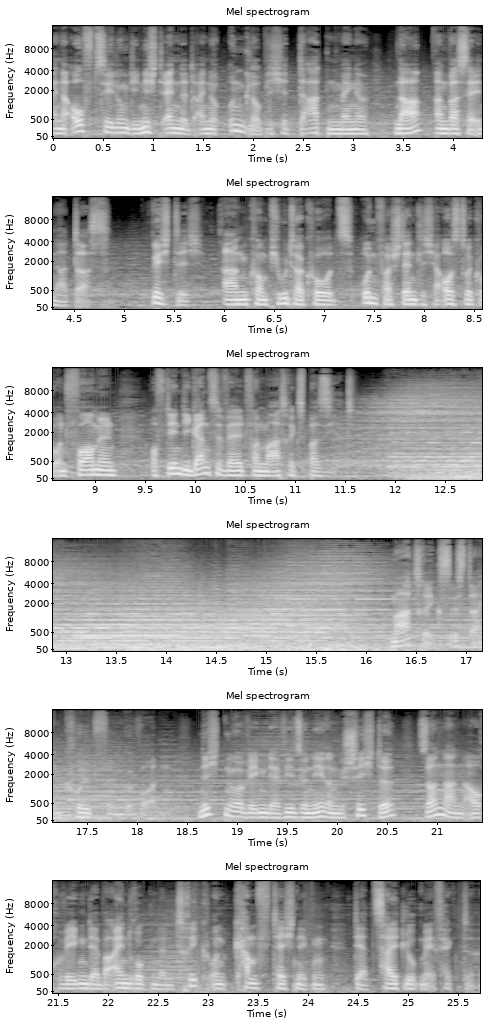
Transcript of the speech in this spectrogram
eine Aufzählung, die nicht endet, eine unglaubliche Datenmenge. Na, an was erinnert das? Richtig, an Computercodes, unverständliche Ausdrücke und Formeln, auf denen die ganze Welt von Matrix basiert. Matrix ist ein Kultfilm geworden. Nicht nur wegen der visionären Geschichte, sondern auch wegen der beeindruckenden Trick- und Kampftechniken, der Zeitlupeneffekte.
